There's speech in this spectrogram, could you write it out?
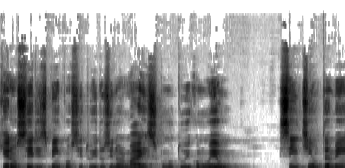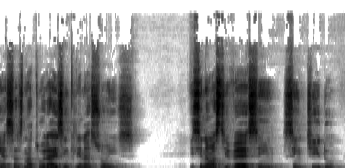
que eram seres bem constituídos e normais, como tu e como eu, sentiam também essas naturais inclinações, e se não as tivessem sentido,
